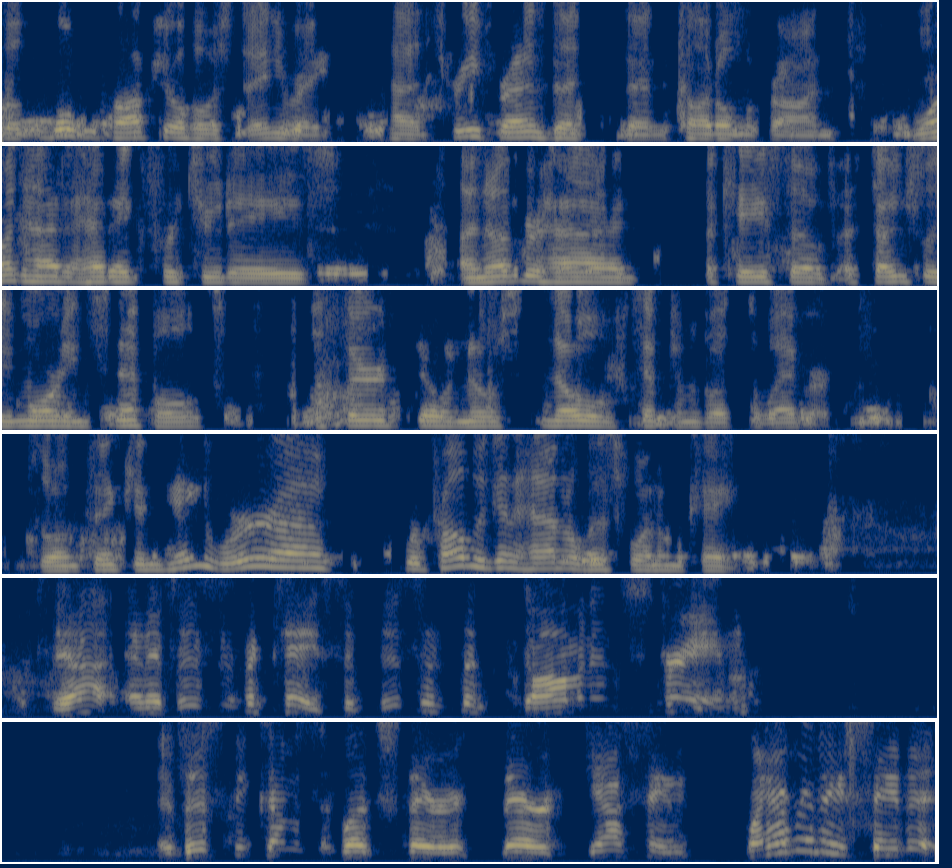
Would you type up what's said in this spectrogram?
the local talk show host, at any rate, had three friends that, that caught Omicron. One had a headache for two days. Another had a case of essentially morning sniffles. The third showed no no symptoms whatsoever. So I'm thinking, hey, we're uh, we're probably going to handle this one okay. Yeah, and if this is the case, if this is the dominant strain, if this becomes which they're they're guessing, whenever they say that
